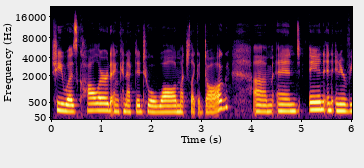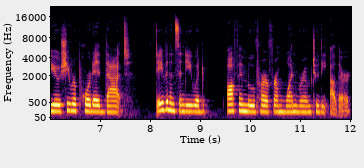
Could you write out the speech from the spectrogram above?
She was collared and connected to a wall, much like a dog. Um, and in an interview, she reported that David and Cindy would often move her from one room to the other.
